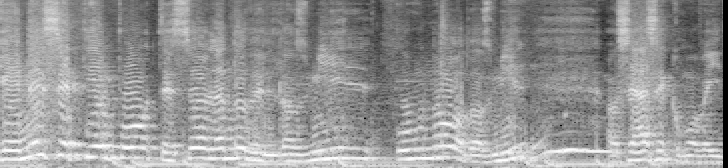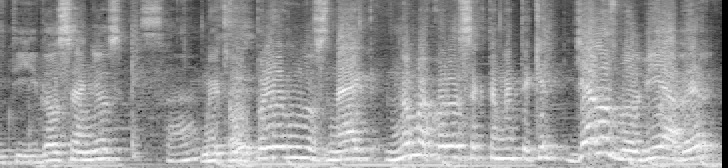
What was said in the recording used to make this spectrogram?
que en ese tiempo, te estoy hablando del 2001 o 2000, o sea, hace como 22 años, me compré unos Nike, no me acuerdo exactamente qué, ya los volví a ver,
